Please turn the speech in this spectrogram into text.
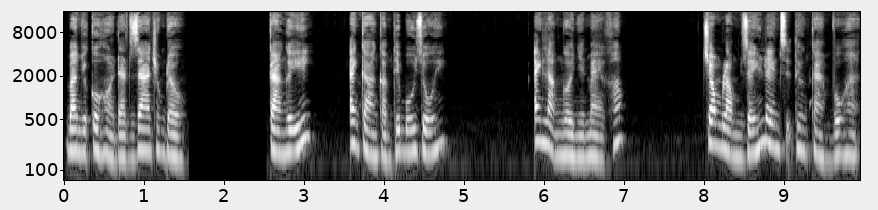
Bao nhiêu câu hỏi đặt ra trong đầu. Càng nghĩ, anh càng cảm thấy bối rối. Anh lặng người nhìn mẹ khóc. Trong lòng dấy lên sự thương cảm vô hạn.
